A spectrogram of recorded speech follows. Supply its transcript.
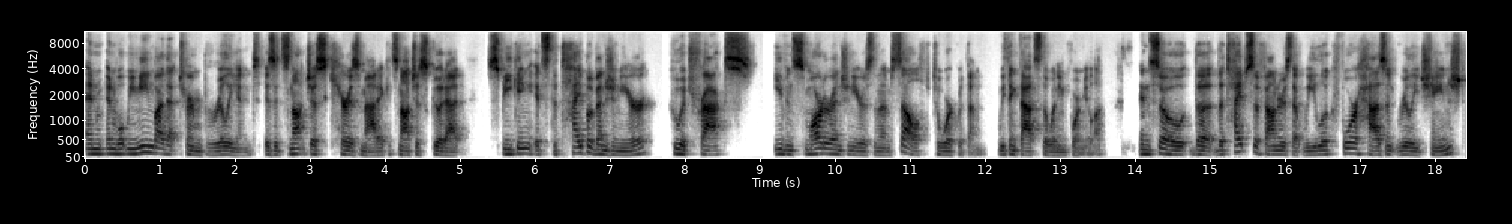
And, and what we mean by that term brilliant is it's not just charismatic, it's not just good at speaking, it's the type of engineer who attracts even smarter engineers than themselves to work with them. We think that's the winning formula. And so the the types of founders that we look for hasn't really changed.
